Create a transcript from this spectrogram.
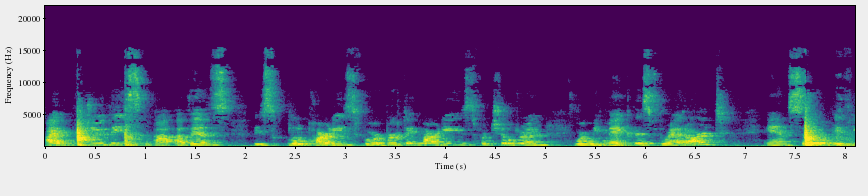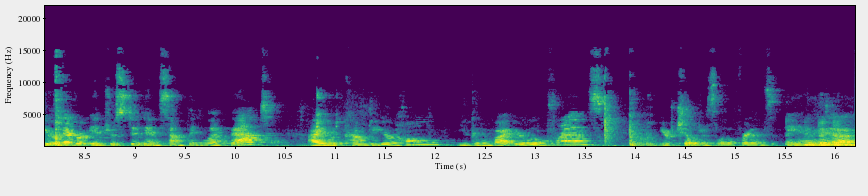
I do these uh, events, these little parties for birthday parties for children where we make this bread art. And so if you're ever interested in something like that, I would come to your home. You could invite your little friends, your children's little friends, and uh,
